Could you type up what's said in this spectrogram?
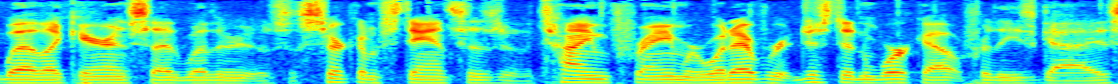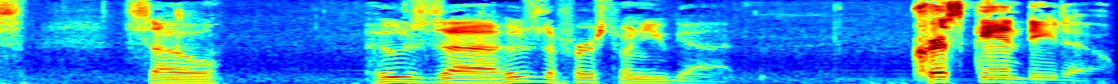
well, like Aaron said, whether it was the circumstances or the time frame or whatever, it just didn't work out for these guys. So, who's uh, who's the first one you got? Chris Candido.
